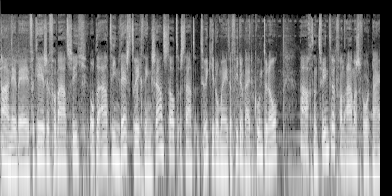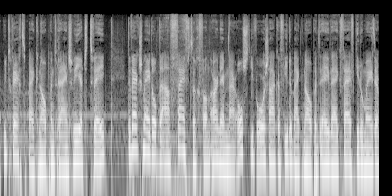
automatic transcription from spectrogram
ANDB Verkeersinformatie. Op de A10 West richting Zaanstad staat 3 kilometer file bij de Koentunnel. A28 van Amersfoort naar Utrecht bij knooppunt Rijnsweert 2. De werkzaamheden op de A50 van Arnhem naar Os... die veroorzaken file bij knooppunt Ewijk 5 kilometer.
